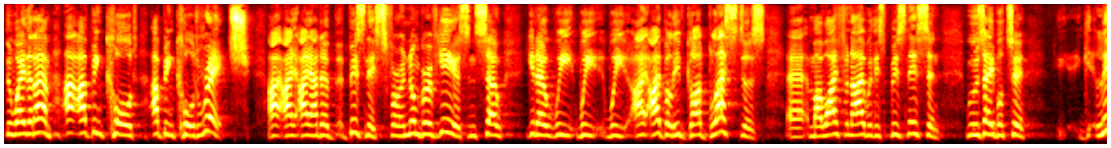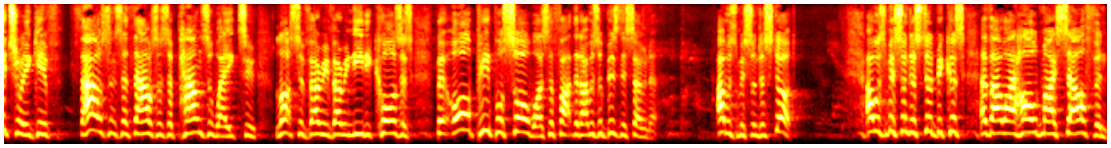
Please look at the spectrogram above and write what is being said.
the way that I am. I, have been called, I've been called rich. I, I, I, had a business for a number of years, and so you know, we, we, we I, I believe God blessed us, uh, my wife and I, with this business, and we was able to literally give thousands and thousands of pounds away to lots of very, very needy causes. But all people saw was the fact that I was a business owner. I was misunderstood. I was misunderstood because of how I hold myself, and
